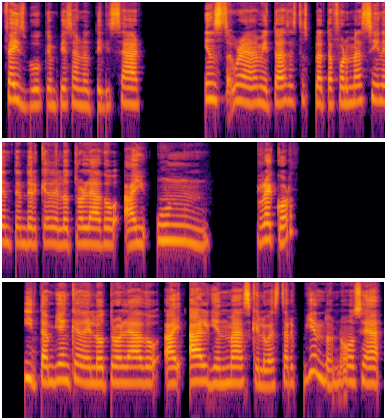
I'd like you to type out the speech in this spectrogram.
Facebook, empiezan a utilizar Instagram y todas estas plataformas sin entender que del otro lado hay un récord y también que del otro lado hay alguien más que lo va a estar viendo, ¿no? O sea,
